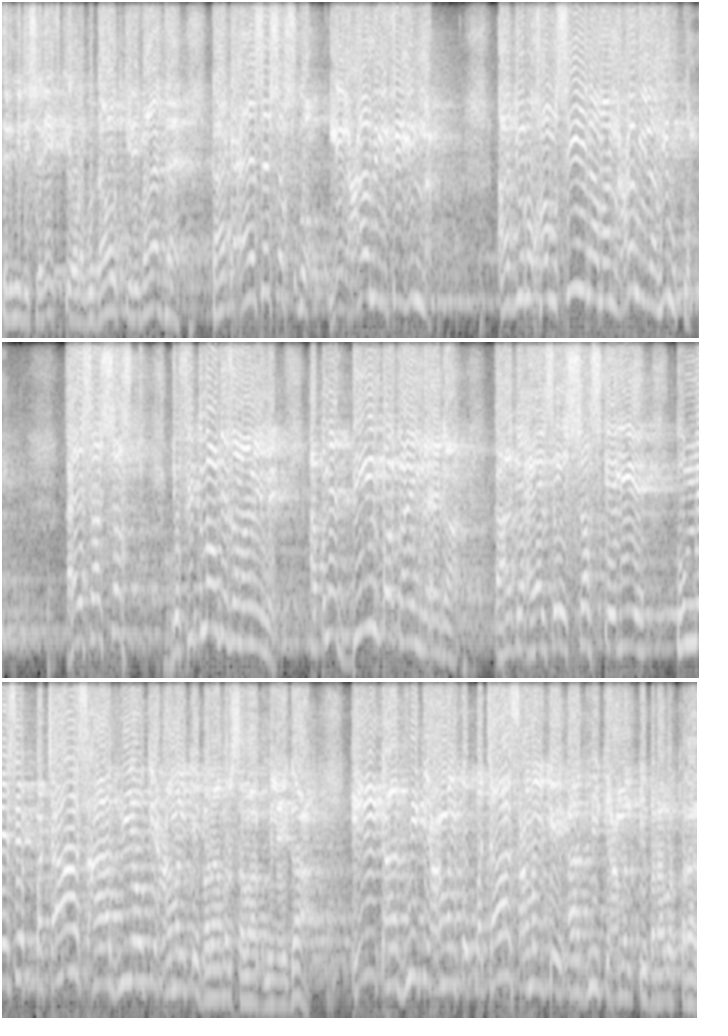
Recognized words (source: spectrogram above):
ترمیدی شریف کی اور ابو داؤد کی روایت ہے، کہا کہ ایسے شخص کو للعامل فیہن اجر خمسین من عمل منکم۔ ایسا شخص جو فتنوں کے زمانے میں اپنے دین پر قائم رہے گا، کہا کہ ایسے شخص کے لیے تم میں سے پچاس آدمیوں کے عمل کے برابر ثواب ملے گا۔ ایک آدمی کے عمل کو پچاس عمل کے آدمی کے عمل کے برابر قرار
